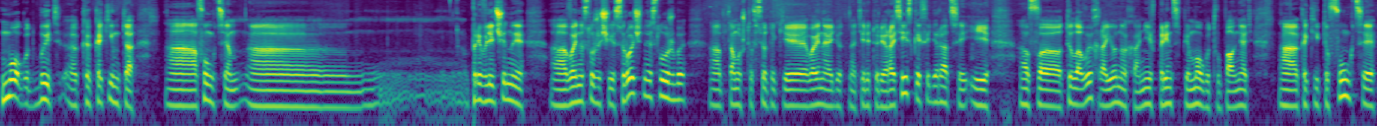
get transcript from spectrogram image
могут быть э, к каким-то функциям привлечены а, военнослужащие срочной службы, а, потому что все-таки война идет на территории Российской Федерации, и а, в тыловых районах они, в принципе, могут выполнять какие-то функции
